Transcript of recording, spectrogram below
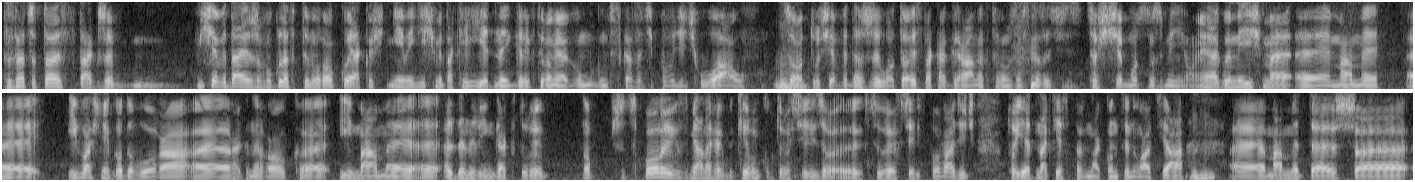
To znaczy, to jest tak, że mi się wydaje, że w ogóle w tym roku jakoś nie mieliśmy takiej jednej gry, którą ja mógłbym wskazać i powiedzieć, wow, co tu się wydarzyło. To jest taka gra, na którą można wskazać, coś się mocno zmieniło. Nie? Jakby mieliśmy, e, mamy e, i właśnie God of War'a, e, Ragnarok, e, i mamy e, Elden Ringa, który no, przy sporych zmianach jakby kierunku, które chcieli, które chcieli wprowadzić, to jednak jest pewna kontynuacja. Mhm. E, mamy też e,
